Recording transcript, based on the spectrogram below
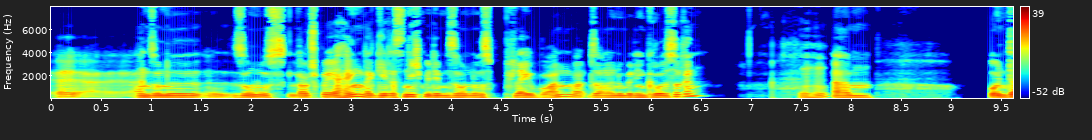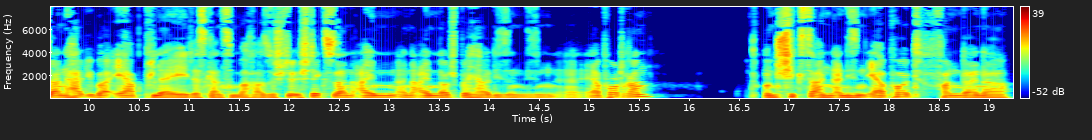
äh, an so eine äh, Sonos Lautsprecher hängen. Da geht das nicht mit dem Sonos Play One, sondern nur mit den größeren. Mhm. Ähm, und dann halt über Airplay das Ganze machen. Also ste steckst du an einen, an einen Lautsprecher diesen, diesen äh, AirPod ran und schickst an, an diesen AirPod von deiner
